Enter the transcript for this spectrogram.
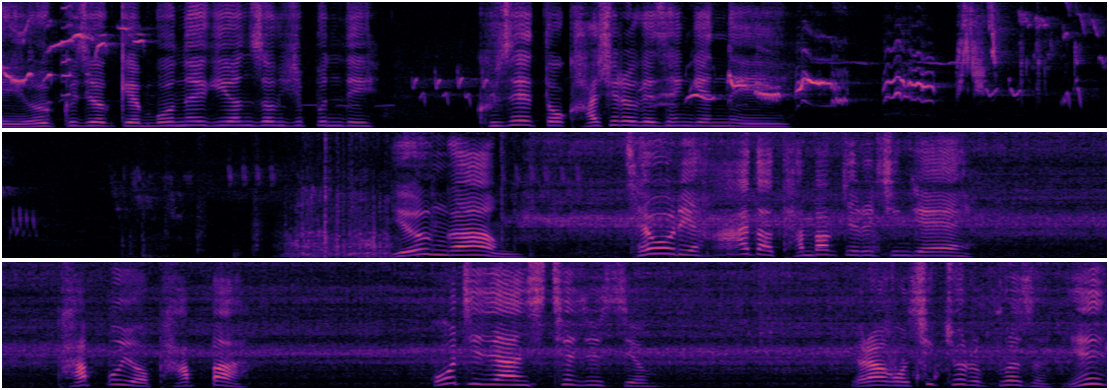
오메 엊그저께 모내기 연성 싶은데 그새 또 가시르게 생겼네. 영감 세월이 하다 단박질을 친 게 바쁘요 바빠 꼬치지 않 시켜주시오 여라고 식초를 풀어서 예?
